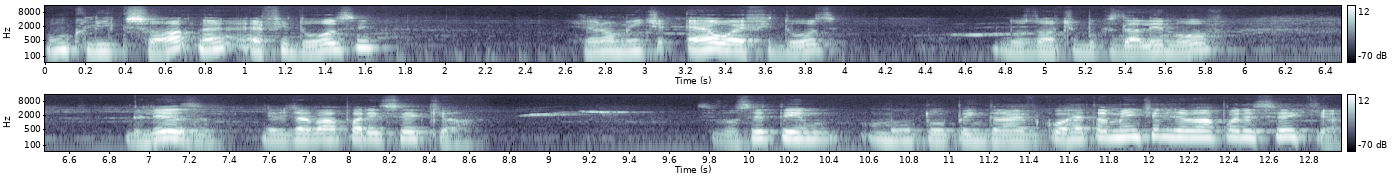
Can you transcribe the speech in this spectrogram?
um clique só, né? F12 Geralmente é o F12 nos notebooks da Lenovo. Beleza? Ele já vai aparecer aqui, ó. Se você tem, montou o pendrive corretamente, ele já vai aparecer aqui, ó.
